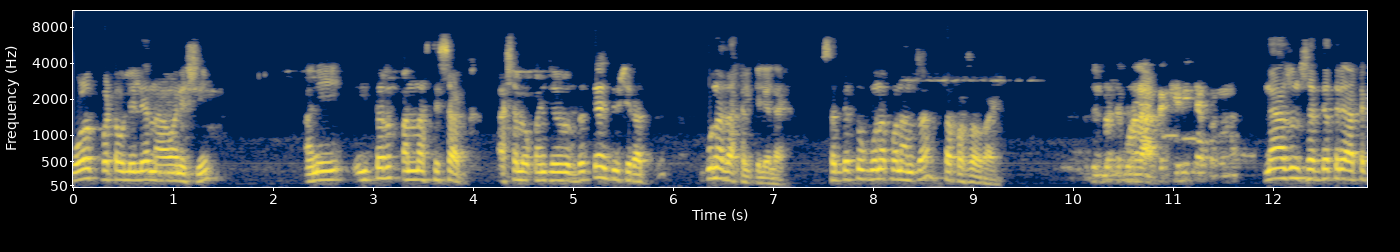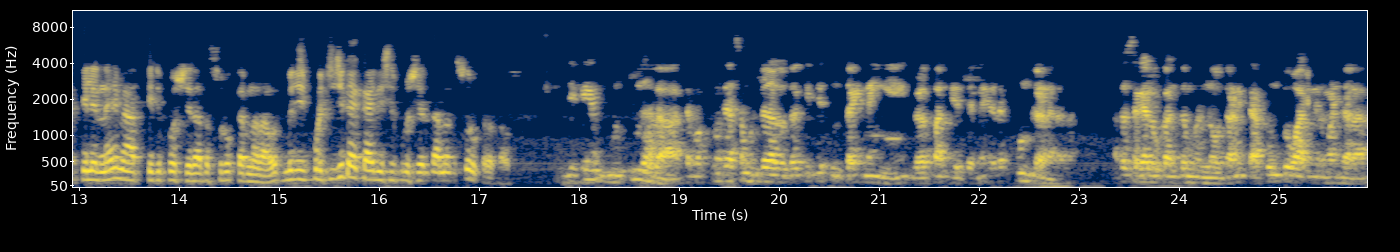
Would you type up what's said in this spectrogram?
ओळख पटवलेल्या नावानिशी आणि इतर पन्नास ते साठ अशा लोकांच्या विरुद्ध त्याच दिवशी रात्री गुन्हा दाखल केलेला आहे. सध्या तो गुन्हा पण आमचा तपासावर आहे. केली नाही अजून सध्या तरी अटक केलेली नाही. मी अटकेची प्रोसिजर आता सुरू करणार आहोत. म्हणजे पुढची जी काही कायदेशीर प्रोसिजर आहे, आम्ही सुरू करत आहोत. जे काही मृत्यू झाला त्या बाबतीमध्ये असं म्हटलं जात होतं की ते सुसाईड नाहीये गळफास घेतले नाही खून करण्यात आला. असं सगळ्या लोकांचं म्हणणं होतं आणि त्यातून तो वाद निर्माण झाला.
